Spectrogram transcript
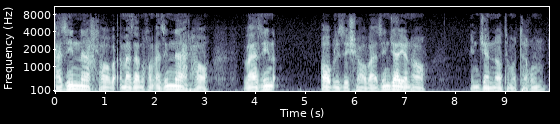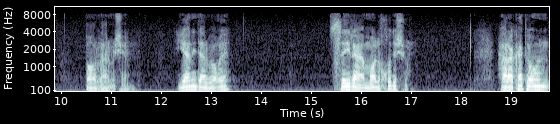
از این نخل ها و می‌خوام از این نهرها و از این آبریزش ها و از این جریان ها این جنات متقون بارور میشن. یعنی در واقع سیر اعمال خودشون. حرکت اون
